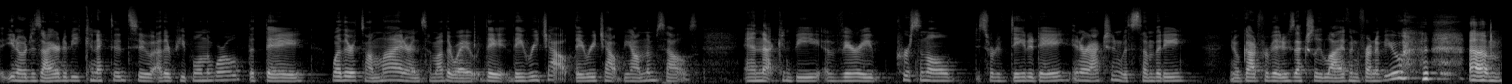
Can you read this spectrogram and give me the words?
you know, desire to be connected to other people in the world, that they, whether it's online or in some other way, they, they reach out. They reach out beyond themselves. And that can be a very personal, sort of day to day interaction with somebody, you know, God forbid, who's actually live in front of you. um,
